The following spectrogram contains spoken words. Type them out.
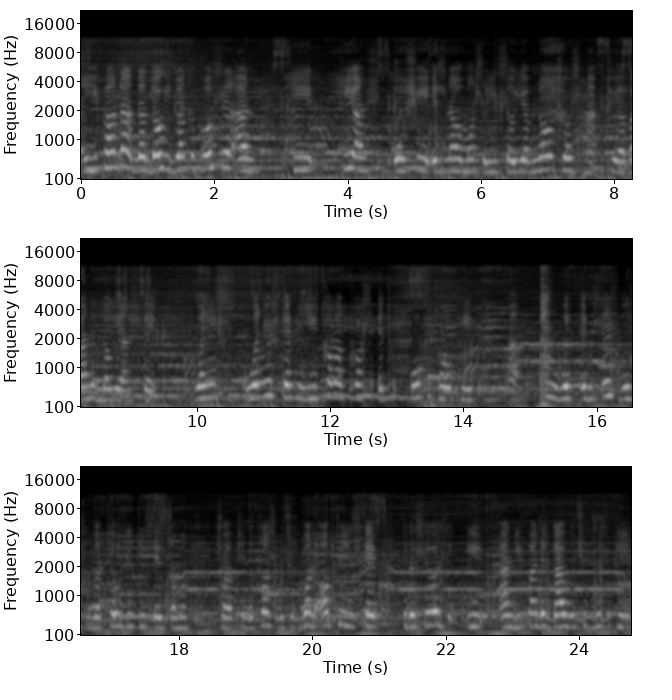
And you found out that Doggy drank a potion and he he and or she is now a monster. So you have no choice to abandon Doggy and escape. When you when you're escaping, you come across a walkie-talkie uh, with a mysterious voice that tells you to save someone trapped in the closet, which is one after you escape to the sewers you, and you find a guy which is Mr.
